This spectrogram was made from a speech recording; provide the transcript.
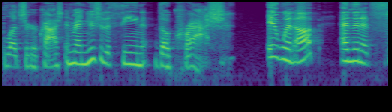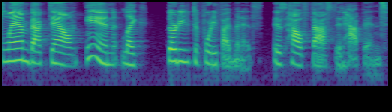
blood sugar crash. And man, you should have seen the crash. It went up and then it slammed back down in like 30 to 45 minutes, is how fast it happened.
